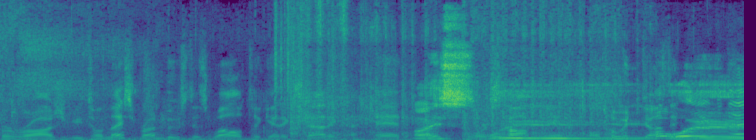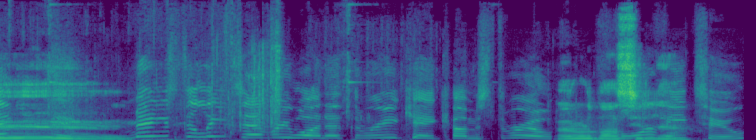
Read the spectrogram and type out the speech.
barrage of Util. Nice run boost as well to get Ecstatic ahead. Nice. towards top mid. Although it doesn't Oy. Maze deletes everyone. A 3K comes through. Ver oradan sildi. 4v2.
